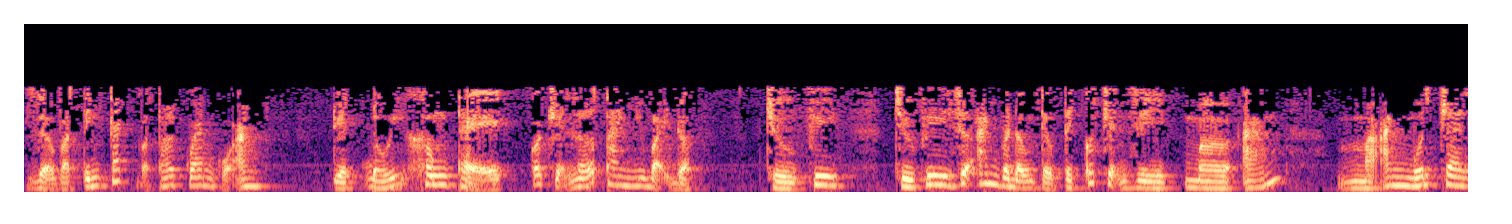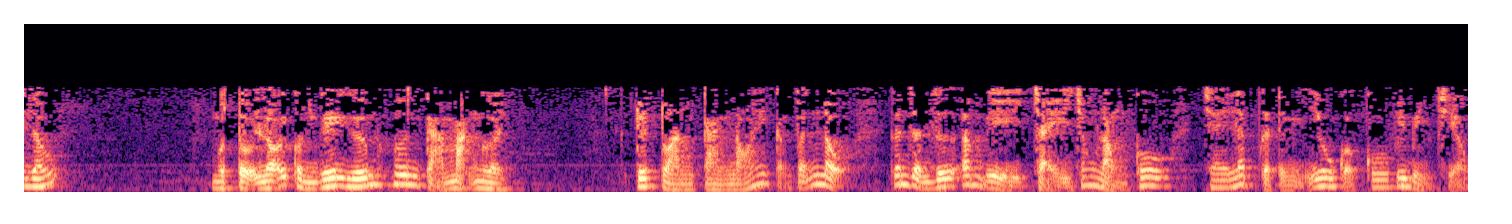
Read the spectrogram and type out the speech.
dựa vào tính cách và thói quen của anh. Tuyệt đối không thể có chuyện lỡ tay như vậy được. Trừ phi, trừ phi giữa anh và đồng tiểu tịch có chuyện gì mờ ám mà anh muốn che giấu. Một tội lỗi còn ghê gớm hơn cả mạng người. Tuyết Toàn càng nói càng vẫn nộ, cơn giận dữ âm ỉ chảy trong lòng cô, che lấp cả tình yêu của cô với Bình Triều.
